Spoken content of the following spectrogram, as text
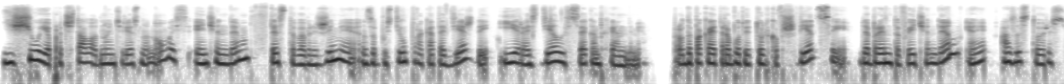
Еще я прочитала одну интересную новость. H&M в тестовом режиме запустил прокат одежды и разделы с секонд-хендами. Правда, пока это работает только в Швеции для брендов H&M и Other Stories.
